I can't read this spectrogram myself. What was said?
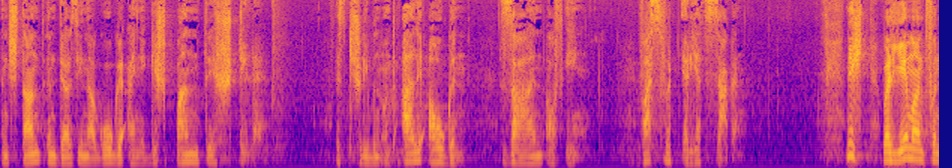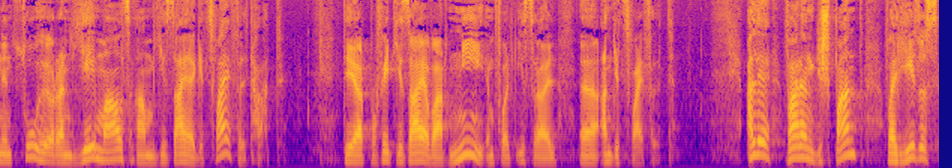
entstand in der Synagoge eine gespannte Stille. ist geschrieben, und alle Augen sahen auf ihn. Was wird er jetzt sagen? Nicht, weil jemand von den Zuhörern jemals am Jesaja gezweifelt hat. Der Prophet Jesaja war nie im Volk Israel äh, angezweifelt. Alle waren gespannt, weil Jesus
